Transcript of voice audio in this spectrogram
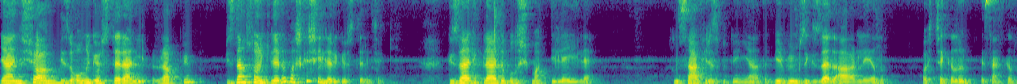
yani şu an bize onu gösteren Rabbim bizden sonrakilere başka şeyleri gösterecek. Güzelliklerde buluşmak dileğiyle. Misafiriz bu dünyada. Birbirimizi güzel ağırlayalım. Hoşçakalın, esen kalın.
